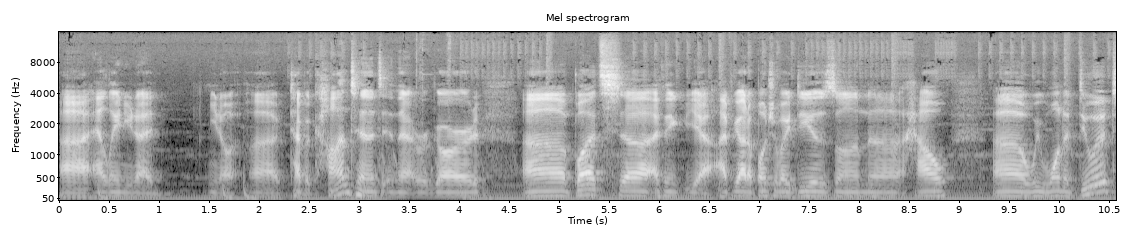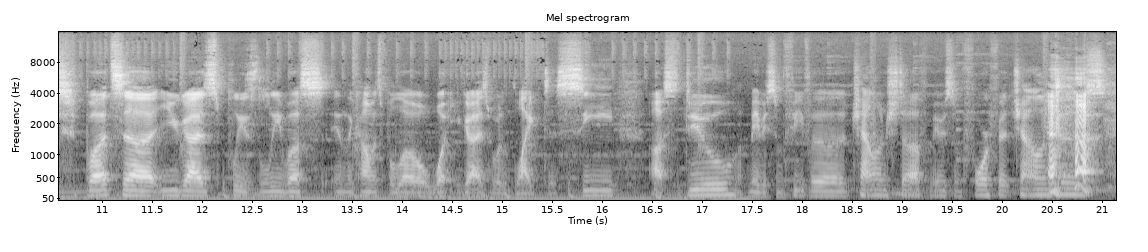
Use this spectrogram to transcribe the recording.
uh, Atlanta United, you know, uh, type of content in that regard. Uh, but uh, I think, yeah, I've got a bunch of ideas on uh, how uh, we want to do it, but uh, you guys please leave us in the comments below what you guys would like to see us do. Maybe some FIFA challenge stuff, maybe some forfeit challenges.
